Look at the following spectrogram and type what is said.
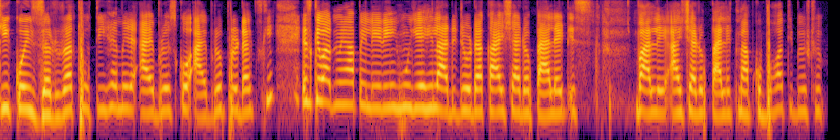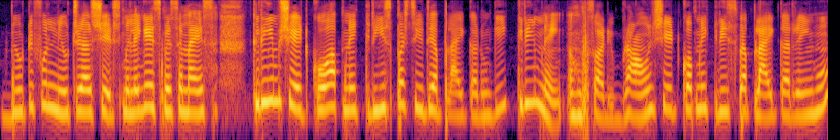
की कोई ज़रूरत होती है मेरे आईब्रोज़ को आईब्रो प्रोडक्ट्स की। इसके बाद मैं यहाँ पे ले रही हूँ ये हिलाडी डोडा का आई शेडो पैलेट इस वाले आई शेडो पैलेट में आपको बहुत ही ब्यूटीफुल न्यूट्रल शेड्स मिलेंगे। इसमें से मैं इस क्रीम शेड को अपने क्रीज पर सीधे अप्लाई करूँगी। क्रीम नहीं सॉरी ब्राउन शेड को अपने क्रीज पर अप्लाई कर रही हूँ।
